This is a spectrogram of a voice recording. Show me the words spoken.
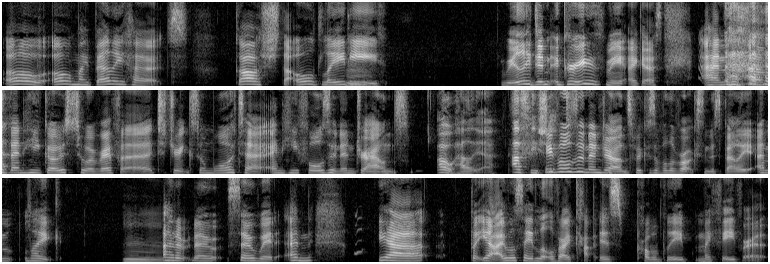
oh oh my belly hurts. Gosh that old lady really didn't agree with me, I guess. And um, then he goes to a river to drink some water and he falls in and drowns. Oh, hell yeah. As he He falls in and drowns because of all the rocks in his belly. And, like, Mm. I don't know, so weird. And yeah, but yeah, I will say Little Red Cap is probably my favorite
